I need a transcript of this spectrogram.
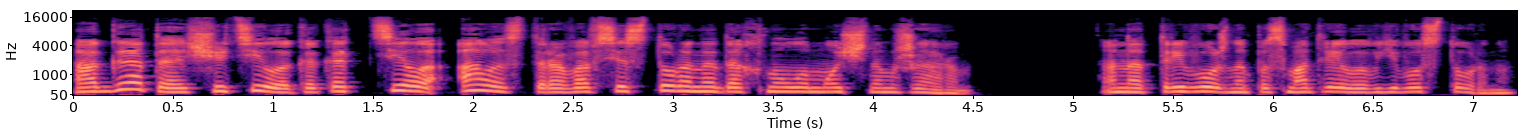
Агата ощутила, как от тела Алластера во все стороны дохнуло мощным жаром. Она тревожно посмотрела в его сторону.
